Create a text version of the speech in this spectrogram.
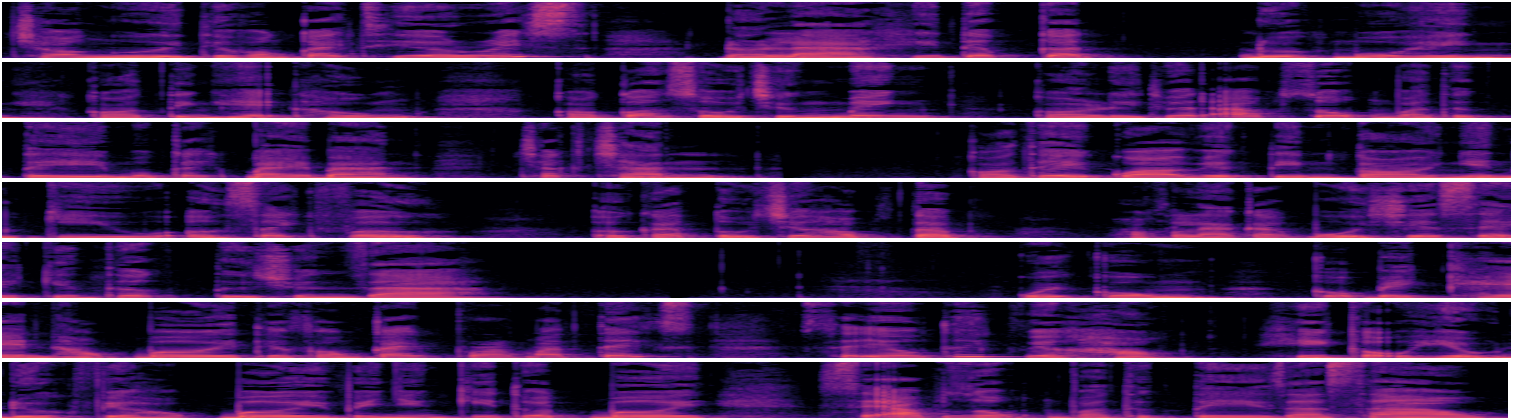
cho người theo phong cách theorist đó là khi tiếp cận được mô hình có tính hệ thống, có con số chứng minh, có lý thuyết áp dụng vào thực tế một cách bài bản, chắc chắn. Có thể qua việc tìm tòi nghiên cứu ở sách vở, ở các tổ chức học tập hoặc là các buổi chia sẻ kiến thức từ chuyên gia. Cuối cùng, cậu bé Ken học bơi theo phong cách Pragmatics sẽ yêu thích việc học khi cậu hiểu được việc học bơi với những kỹ thuật bơi sẽ áp dụng vào thực tế ra sao.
